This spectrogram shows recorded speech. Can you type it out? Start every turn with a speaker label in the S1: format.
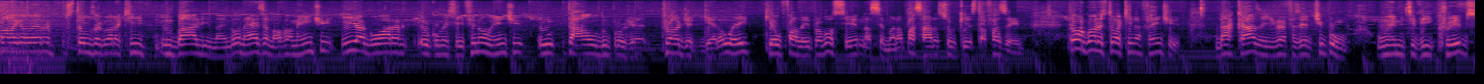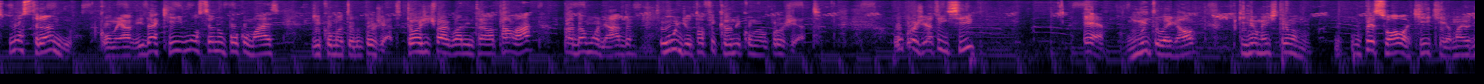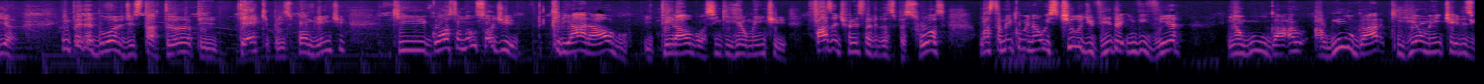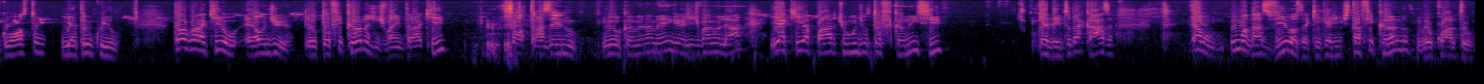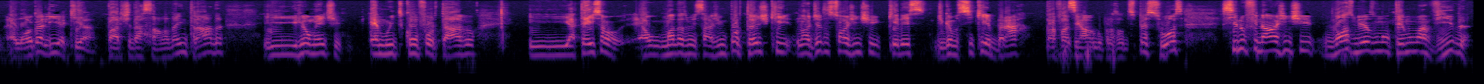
S1: Fala galera, estamos agora aqui em Bali, na Indonésia, novamente, e agora eu comecei finalmente o tal do projeto Project Getaway, que eu falei pra você na semana passada sobre o que está fazendo. Então agora estou aqui na frente da casa, a gente vai fazer tipo um, um MTV Cribs, mostrando como é a vida aqui e mostrando um pouco mais de como é todo o projeto. Então a gente vai agora entrar pra lá para dar uma olhada onde eu tô ficando e como é o projeto. O projeto em si é muito legal, porque realmente tem um, um pessoal aqui, que a maioria empreendedor de startup, tech principalmente, que gostam não só de criar algo e ter algo assim que realmente faz a diferença na vida das pessoas, mas também combinar o estilo de vida em viver em algum lugar, algum lugar que realmente eles gostam e é tranquilo. Então agora aqui é onde eu tô ficando, a gente vai entrar aqui, só trazendo meu cameraman, que a gente vai olhar, e aqui é a parte onde eu tô ficando em si que é dentro da casa. É um, uma das vilas aqui que a gente está ficando. Meu quarto é logo ali, aqui a parte da sala da entrada. E realmente é muito confortável. E até isso é uma das mensagens importantes que não adianta só a gente querer, digamos, se quebrar para fazer algo para as outras pessoas, se no final a gente, nós mesmos não temos uma vida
